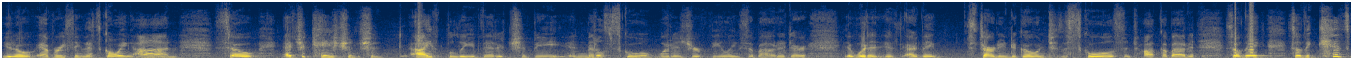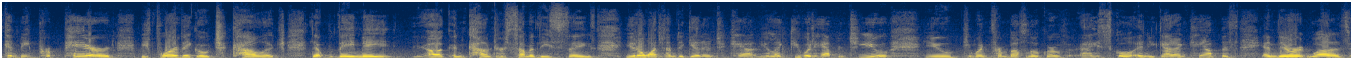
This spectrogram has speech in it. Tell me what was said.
You know everything that's going on. So education should. I believe that it should be in middle school. What is your feelings about it? Are, are they starting to go into the schools and talk about it. So they so the kids can be prepared before they go to college that they may uh, encounter some of these things. You don't want them to get into camp you like you what happened to you. You went from buffalo grove high school and you got on campus and there it was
